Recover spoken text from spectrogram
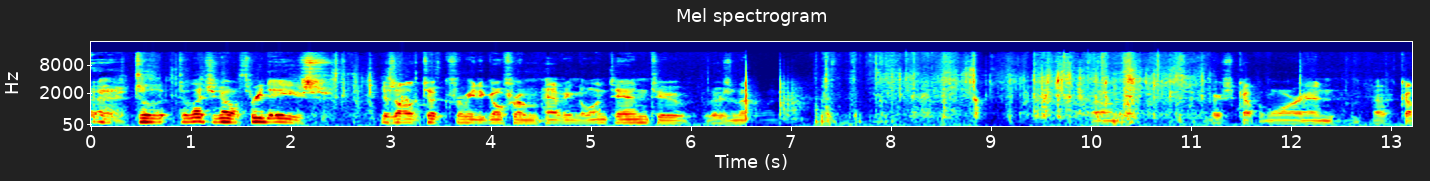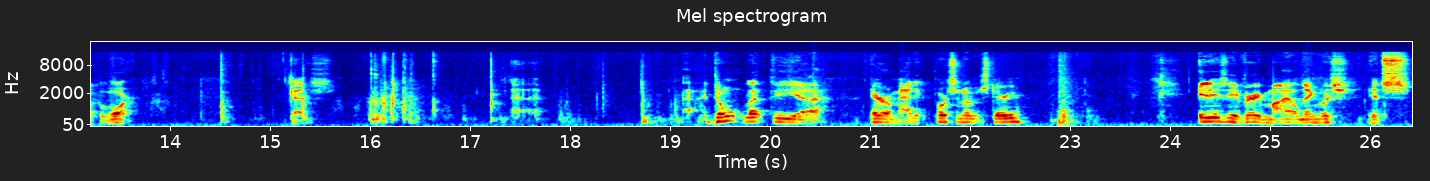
Uh, to to let you know, three days is all it took for me to go from having the 110 to there's another one. Um, there's a couple more and a couple more. Because uh, don't let the uh, aromatic portion of it scare you. It is a very mild English. It's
